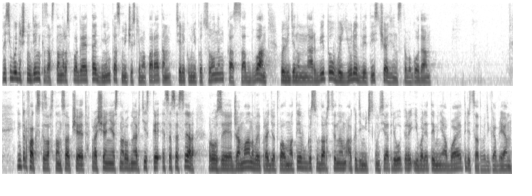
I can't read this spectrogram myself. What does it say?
На сегодняшний день Казахстан располагает одним космическим аппаратом – телекоммуникационным КАСАТ-2, выведенным на орбиту в июле 2011 года. Интерфакс Казахстан сообщает, прощание с народной артисткой СССР Розой Джамановой пройдет в Алматы в Государственном академическом театре оперы и балета имени Абая 30 декабря.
